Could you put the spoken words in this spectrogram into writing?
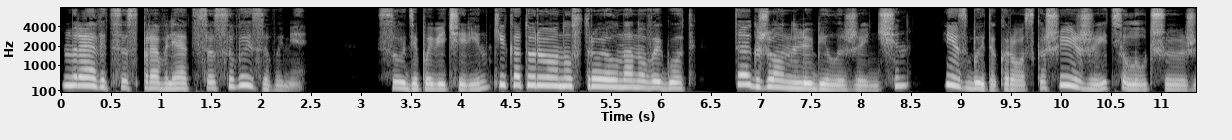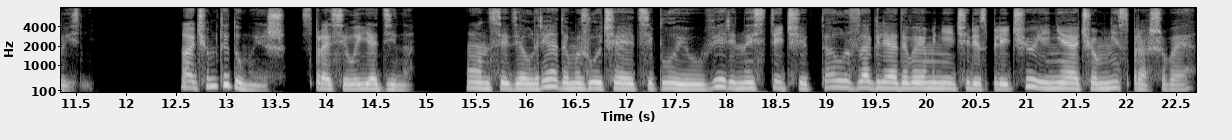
Нравится справляться с вызовами». Судя по вечеринке, которую он устроил на Новый год, также он любил женщин, избыток роскоши и жить лучшую жизнь. «О чем ты думаешь?» — спросила я Дина. Он сидел рядом, излучая тепло и уверенность, и читал, заглядывая мне через плечо и ни о чем не спрашивая.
